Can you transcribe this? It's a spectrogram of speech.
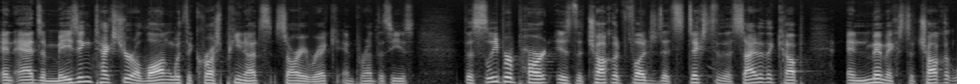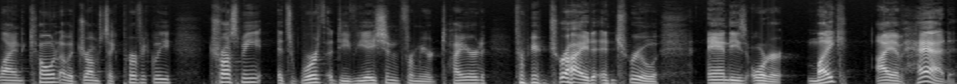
and adds amazing texture along with the crushed peanuts. Sorry, Rick, in parentheses. The sleeper part is the chocolate fudge that sticks to the side of the cup and mimics the chocolate lined cone of a drumstick perfectly. Trust me, it's worth a deviation from your tired from your tried and true Andy's order. Mike, I have had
